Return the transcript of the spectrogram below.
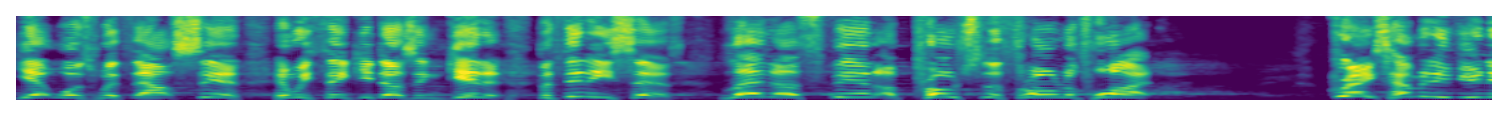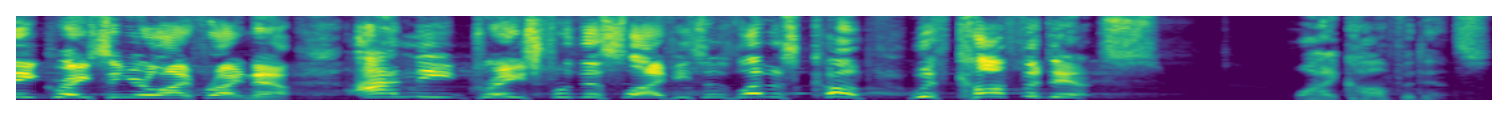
yet was without sin. And we think he doesn't get it. But then he says, Let us then approach the throne of what? Grace. How many of you need grace in your life right now? I need grace for this life. He says, Let us come with confidence. Why confidence?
